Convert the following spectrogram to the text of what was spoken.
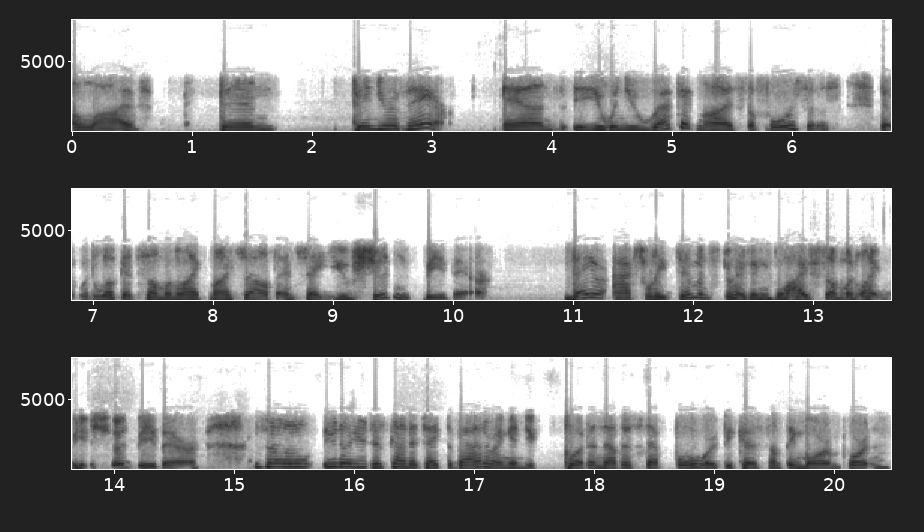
alive, then then you're there. And you, when you recognize the forces that would look at someone like myself and say you shouldn't be there, they are actually demonstrating why someone like me should be there. So, you know, you just kind of take the battering and you put another step forward because something more important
